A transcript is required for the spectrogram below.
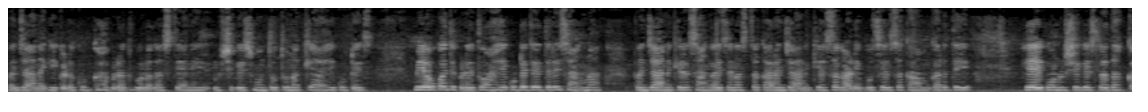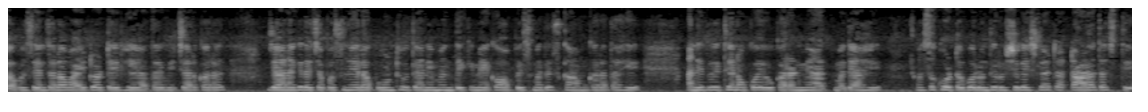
पण जानकी इकडे खूप घाबरत बोलत असते आणि ऋषिकेश म्हणतो तू नक्की आहे कुठेस? मी येऊ का तिकडे? तू आहे कुठे ते तरी सांग ना. पण जानकीला सांगायचं नसतं कारण जानकी असं गाडी पुसेलचं काम करते. हे ऐकून ऋषिकेशला धक्का बसेल त्याला वाईट वाटेल हे आता विचार करत. जानकी त्याच्यापासून हे लपवून ठेवते आणि म्हणते की मी एका ऑफिसमध्येच काम करत आहे. आणि तू इथे नको येऊ कारण मी आतमध्ये आहे. असं खोटं बोलून ती ऋषिकेशला टाळत असते.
